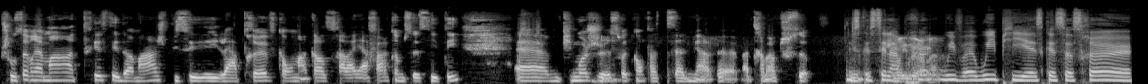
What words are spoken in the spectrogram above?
Je trouve ça vraiment triste et dommage. Puis c'est la preuve qu'on a encore du travail à faire comme société. Euh, puis moi, je souhaite qu'on fasse la lumière euh, à travers tout ça. Est-ce que c'est la preuve? Oui, oui. Puis est-ce que ce sera euh,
